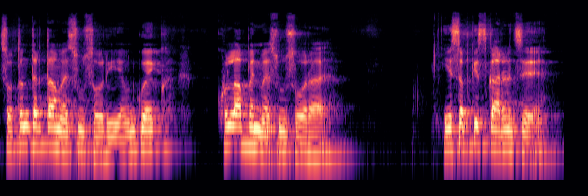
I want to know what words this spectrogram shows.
स्वतंत्रता महसूस हो रही है, उनको एक खुलापन महसूस हो रहा है। ये सब किस कारण से है?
